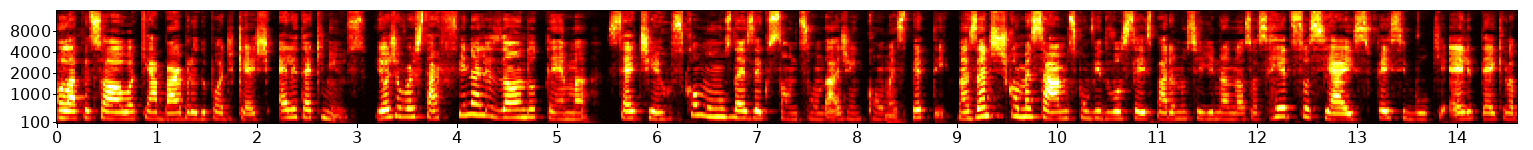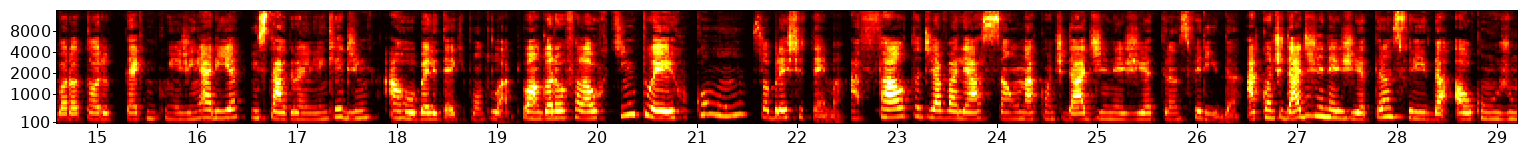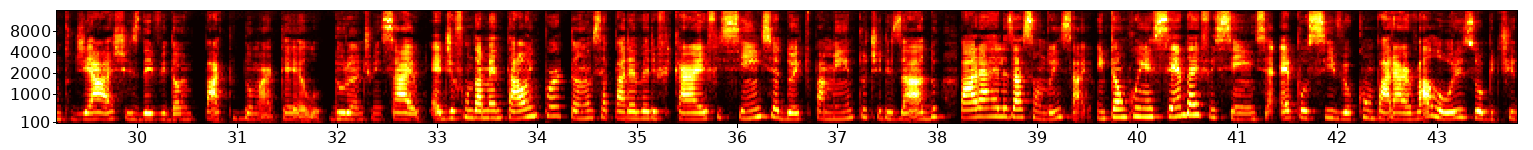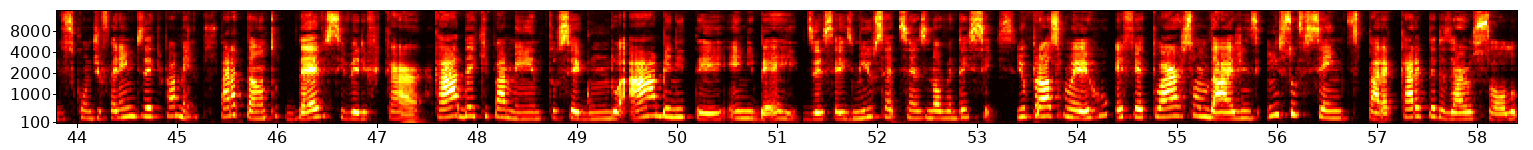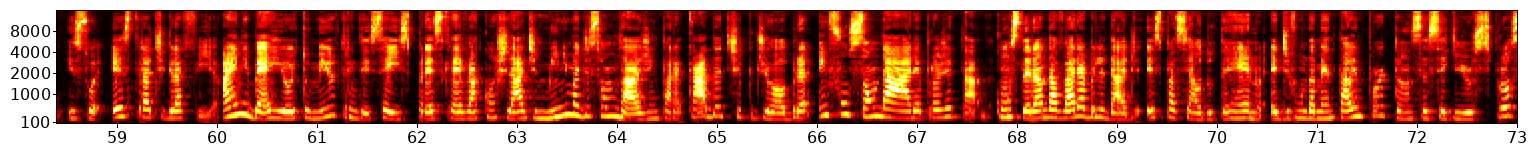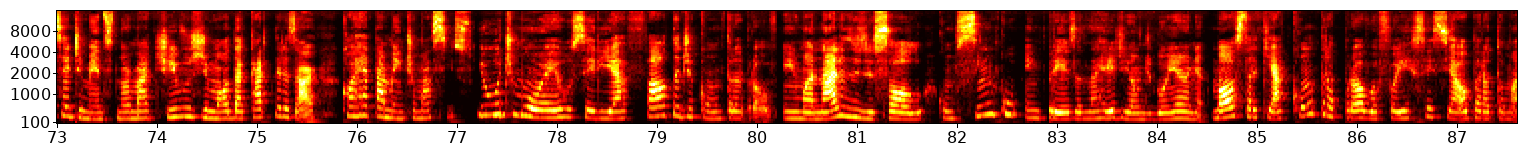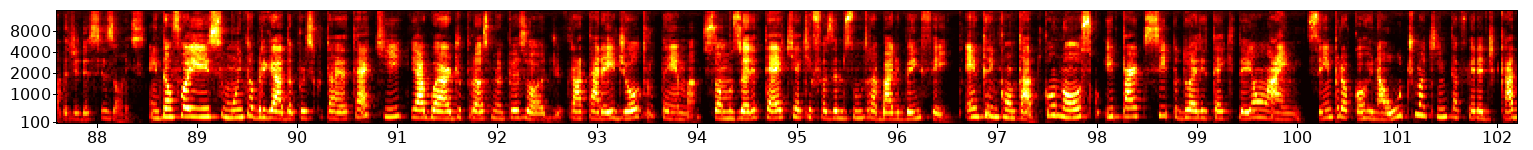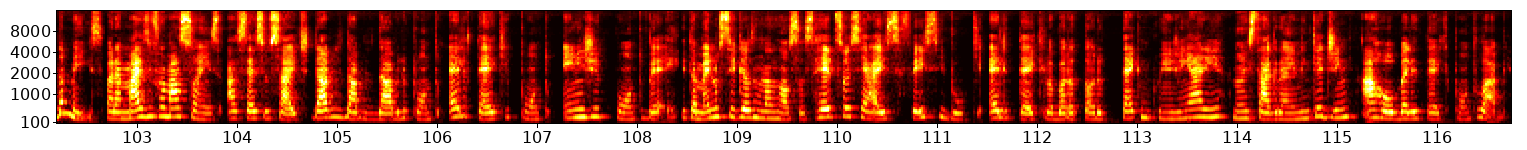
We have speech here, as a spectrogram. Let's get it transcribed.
Olá pessoal, aqui é a Bárbara do podcast LTech News e hoje eu vou estar finalizando o tema 7 erros comuns na execução de sondagem com SPT. Mas antes de começarmos, convido vocês para nos seguir nas nossas redes sociais, Facebook LTech Laboratório Técnico em Engenharia, Instagram e LinkedIn, arroba ltech.lab. Bom, agora eu vou falar o quinto erro comum sobre este tema, a falta de avaliação na quantidade de energia transferida. A quantidade de energia transferida ao conjunto de hastes devido ao impacto do martelo durante o ensaio é de fundamental importância para verificar a eficiência do equipamento utilizado para a realização do ensaio. Então, conhecendo a eficiência, é possível comparar valores obtidos com diferentes equipamentos. Para tanto, deve-se verificar cada equipamento segundo a ABNT NBR 16796. E o próximo erro, efetuar sondagens insuficientes para caracterizar o solo e sua estratigrafia a NBR 8036 prescreve a quantidade mínima de sondagem para cada tipo de obra em função da área projetada. Considerando a variabilidade espacial do terreno, é de fundamental importância seguir os procedimentos normativos de modo a caracterizar corretamente o maciço. E o último erro seria a falta de contraprova. Em uma análise de solo com cinco empresas na região de Goiânia, mostra que a contraprova foi essencial para a tomada de decisões. Então foi isso, muito obrigada Obrigada por escutar até aqui e aguarde o próximo episódio. Tratarei de outro tema. Somos o LTEC e aqui fazemos um trabalho bem feito. Entre em contato conosco e participe do LTEC Day Online. Sempre ocorre na última quinta-feira de cada mês. Para mais informações, acesse o site www.ltec.eng.br e também nos siga nas nossas redes sociais, Facebook, LTEC Laboratório Técnico em Engenharia, no Instagram e LinkedIn, ltec.lab.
